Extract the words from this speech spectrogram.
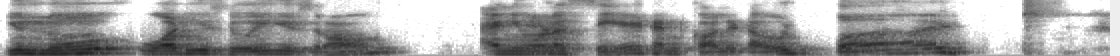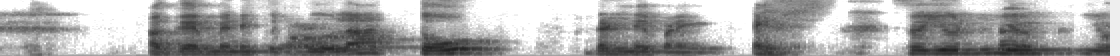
you know what he's doing is wrong, and you want to say it and call it out, but अगर मैंने कुछ बोला तो डंडे पड़ेंगे so you you you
